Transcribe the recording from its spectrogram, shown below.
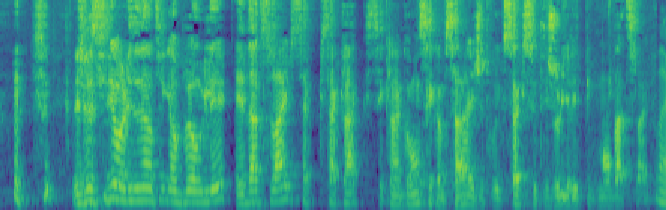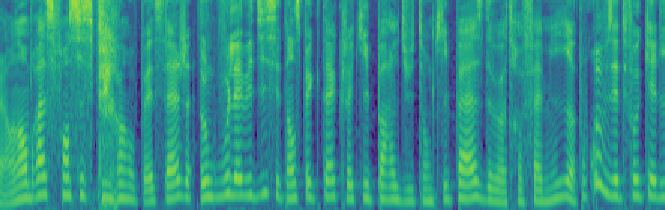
mais je me suis dit on va lui donner un truc un peu anglais, et That's Life, ça, ça claque, c'est clinquant, c'est comme ça, et j'ai trouvé que ça que c'était joli rythmiquement That's Life. Voilà, on embrasse Francis Perrin au passage. Donc vous l'avez dit, c'est un spectacle qui parle du temps qui passe, de votre famille. Pourquoi vous êtes focalisé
